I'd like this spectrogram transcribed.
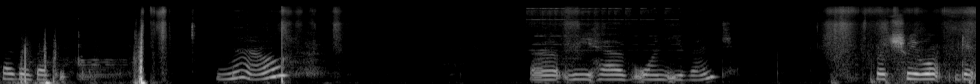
500 piece. Now, uh, we have one event, which we won't get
